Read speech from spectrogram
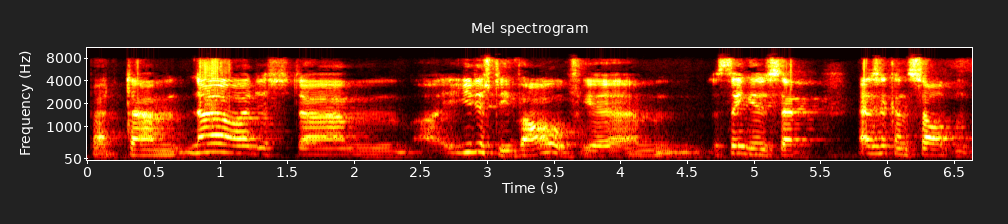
But um, no, I just um, you just evolve. Yeah, um, the thing is that as a consultant,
